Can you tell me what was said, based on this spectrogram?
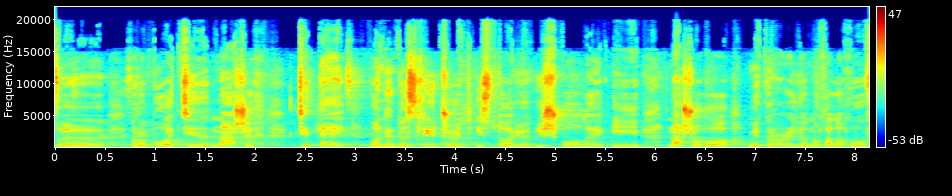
в роботі наших дітей. Вони досліджують історію і школи, і нашого мікрорайону Галагов,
